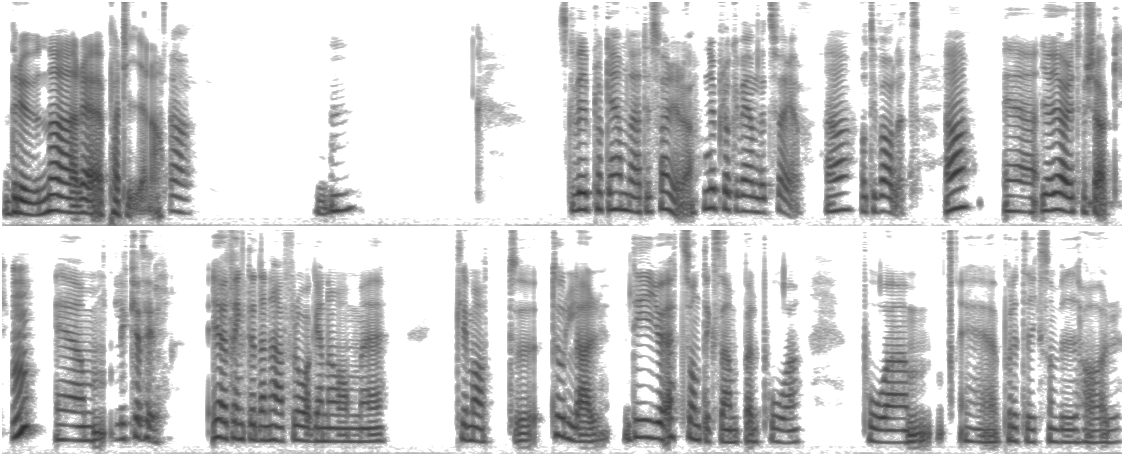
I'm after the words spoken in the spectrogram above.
brunare partierna. Ja. Mm. Ska vi plocka hem det här till Sverige då? Nu plockar vi hem det till Sverige. Ja. Och till valet. Ja, eh, jag gör ett försök. Mm. Eh, Lycka till. Jag tänkte den här frågan om eh, klimattullar. Det är ju ett sånt exempel på, på eh, politik som vi har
